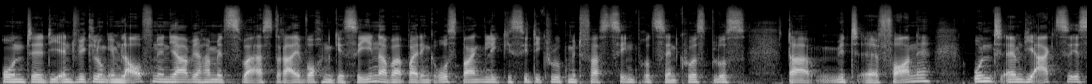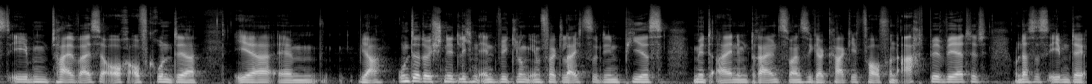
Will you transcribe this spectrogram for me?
Und äh, die Entwicklung im laufenden Jahr, wir haben jetzt zwar erst drei Wochen gesehen, aber bei den Großbanken liegt die Citigroup mit fast 10% Kursplus da mit äh, vorne. Und ähm, die Aktie ist eben teilweise auch aufgrund der eher ähm, ja, unterdurchschnittlichen Entwicklung im Vergleich zu den Peers mit einem 23er KGV von 8 bewertet. Und das ist eben der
